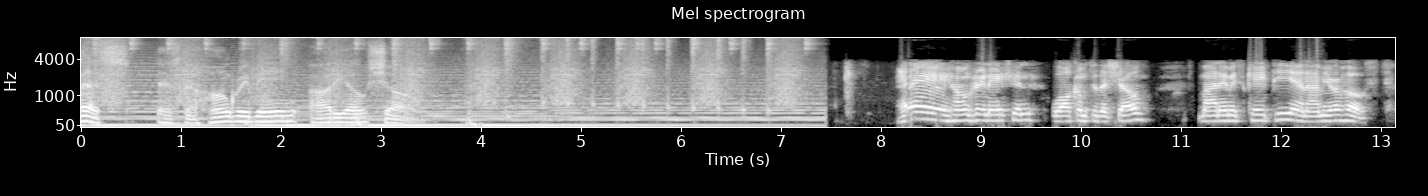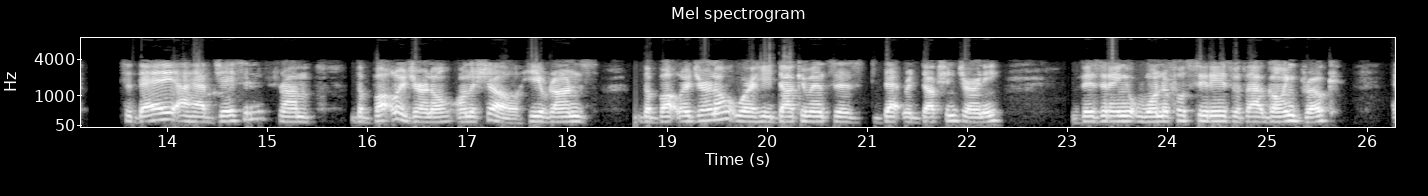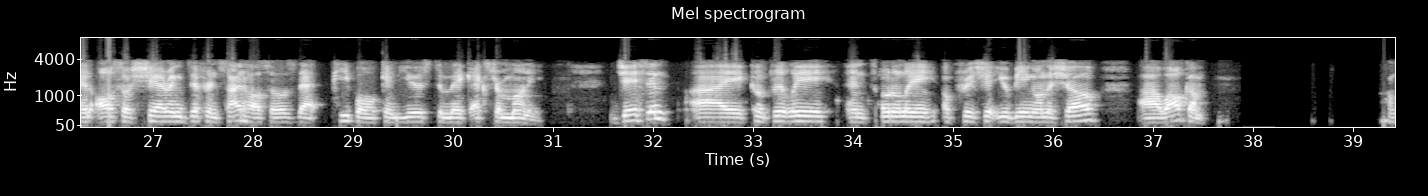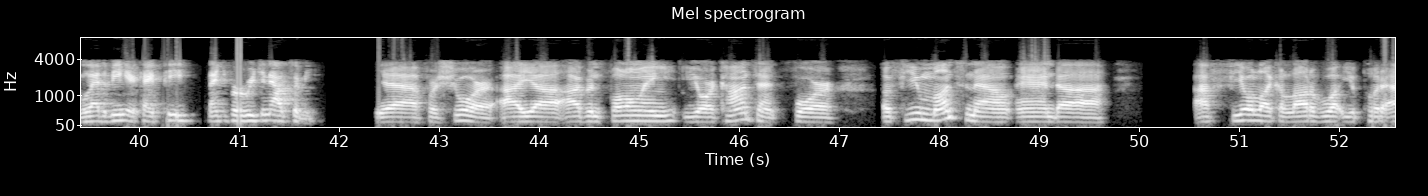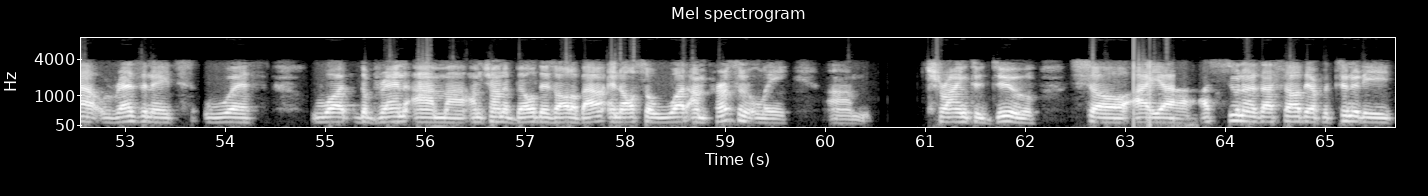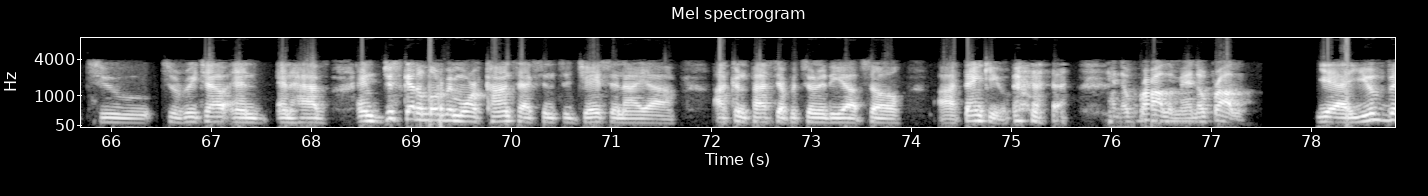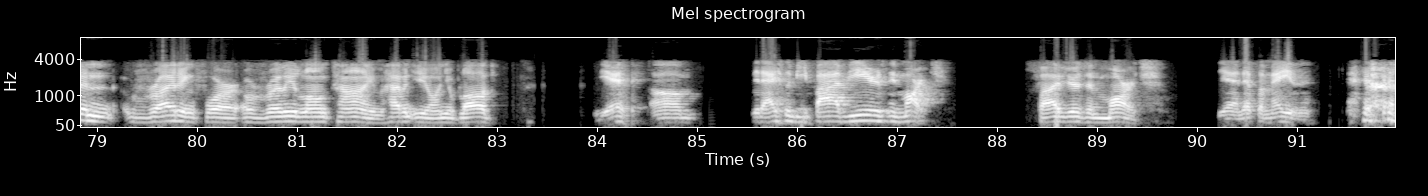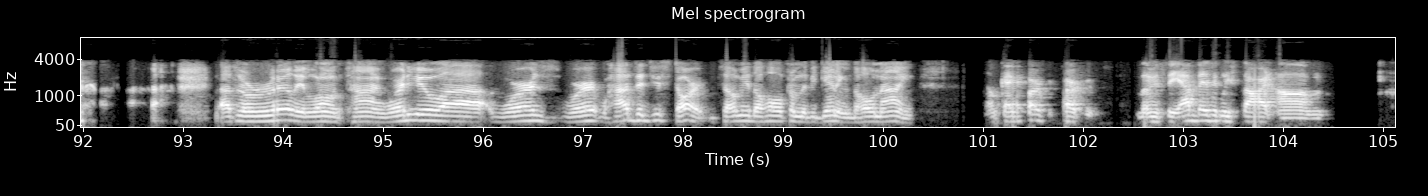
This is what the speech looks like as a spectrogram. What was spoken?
This is the Hungry Being Audio Show. Hey, Hungry Nation. Welcome to the show. My name is KP and I'm your host. Today I have Jason from the Butler Journal on the show. He runs the Butler Journal where he documents his debt reduction journey, visiting wonderful cities without going broke, and also sharing different side hustles that people can use to make extra money. Jason, I completely and totally appreciate you being on the show. Uh, welcome. I'm glad to be here, KP. Thank you for reaching out to me. Yeah, for sure. I uh, I've been following your content for a few months now, and uh, I feel like a lot of what you put out resonates with what the brand I'm uh, I'm trying to build is all about, and also what I'm personally um, trying to do. So I, uh, as soon as I saw the opportunity to to reach out and and have and just get a little bit more context into Jason, I uh, I couldn't pass the opportunity up. So uh, thank you. no problem, man. No problem. Yeah, you've been writing for a really long time, haven't you, on your blog? Yes. Um, it'd actually be five years in March. Five years in March. Yeah, and that's amazing. that's a really long time. Where do you uh where's where how did you start? Tell me the whole from the beginning, the whole nine. Okay, perfect, perfect. Let me see. I basically start um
